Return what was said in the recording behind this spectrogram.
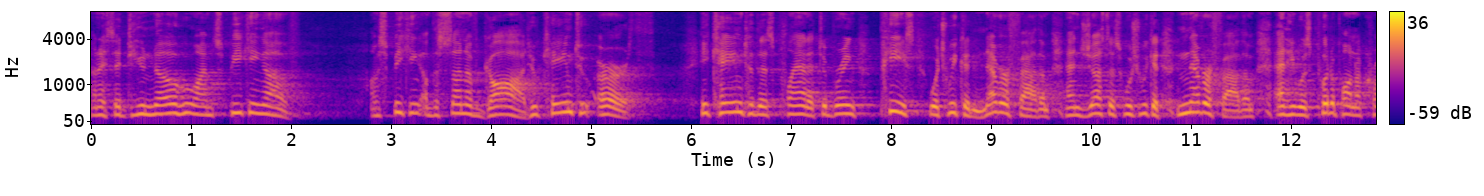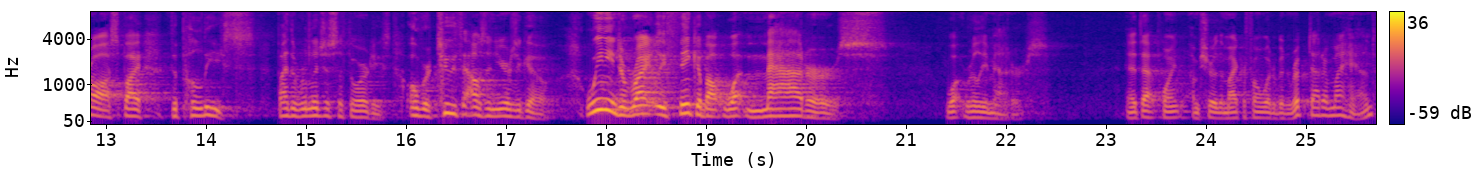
And I said, Do you know who I'm speaking of? I'm speaking of the Son of God who came to earth. He came to this planet to bring peace, which we could never fathom, and justice, which we could never fathom. And he was put upon a cross by the police, by the religious authorities, over 2,000 years ago. We need to rightly think about what matters, what really matters. And at that point, I'm sure the microphone would have been ripped out of my hand,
